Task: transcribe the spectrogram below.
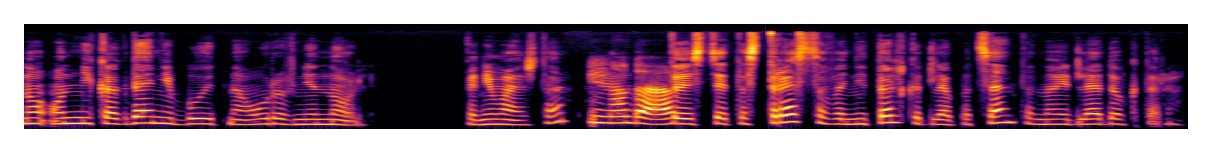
но он никогда не будет на уровне ноль. Понимаешь, да? Ну да. То есть это стрессово не только для пациента, но и для доктора.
